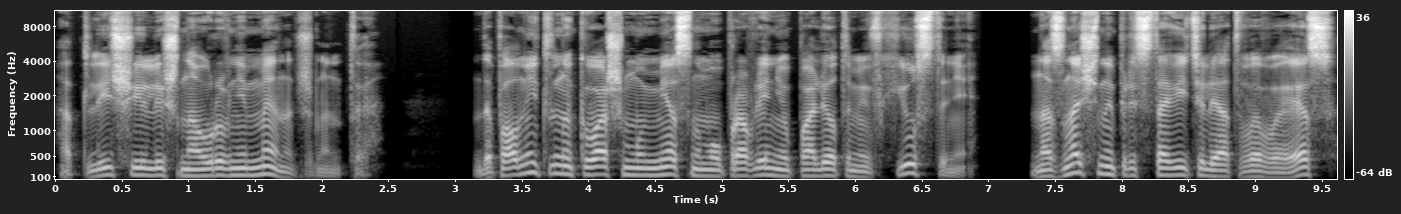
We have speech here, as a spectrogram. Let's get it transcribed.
Отличие лишь на уровне менеджмента. Дополнительно к вашему местному управлению полетами в Хьюстоне назначены представители от ВВС,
